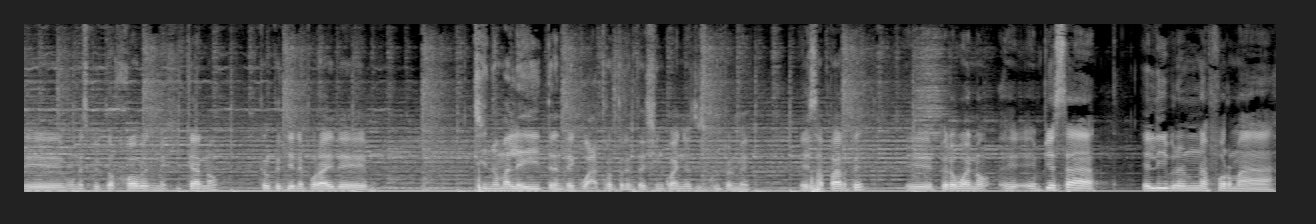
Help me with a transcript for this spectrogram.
Eh, un escritor joven mexicano, creo que tiene por ahí de, si no mal leí, 34, 35 años, discúlpenme esa parte. pero bueno, empieza el libro en una forma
